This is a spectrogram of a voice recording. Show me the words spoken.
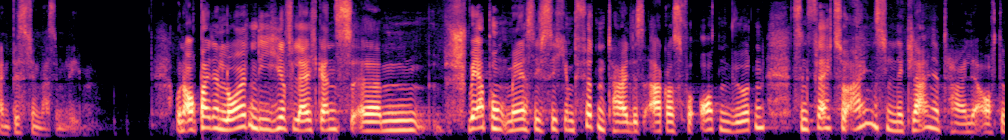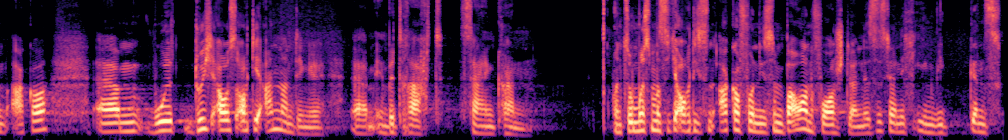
ein bisschen was im Leben. Und auch bei den Leuten, die hier vielleicht ganz ähm, schwerpunktmäßig sich im vierten Teil des Ackers verorten würden, sind vielleicht so einzelne kleine Teile auf dem Acker, ähm, wo durchaus auch die anderen Dinge ähm, in Betracht sein können. Und so muss man sich auch diesen Acker von diesem Bauern vorstellen. Es ist ja nicht irgendwie ganz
